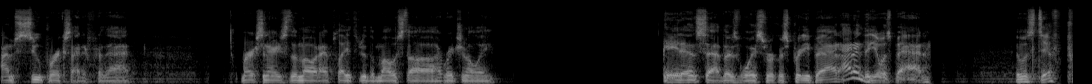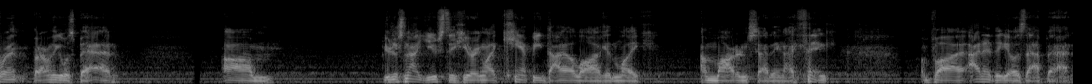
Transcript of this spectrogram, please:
I'm super excited for that. Mercenaries is the mode I played through the most uh, originally. Ada and Sadler's voice work was pretty bad. I didn't think it was bad. It was different, but I don't think it was bad. Um, you're just not used to hearing like campy dialogue in like a modern setting, I think. But I didn't think it was that bad.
